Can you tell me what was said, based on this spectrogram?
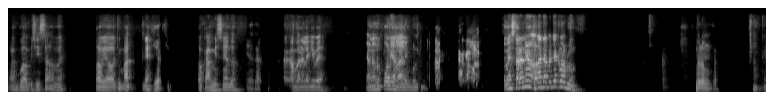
Rabu habis sisa ya. Tahu ya Jumat ya. Iya. Atau Kamisnya tuh. Ya kak. Kabarin lagi be. Jangan lupa nih lah libur. Semesterannya udah dapat jadwal belum? Belum kak. Oke,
